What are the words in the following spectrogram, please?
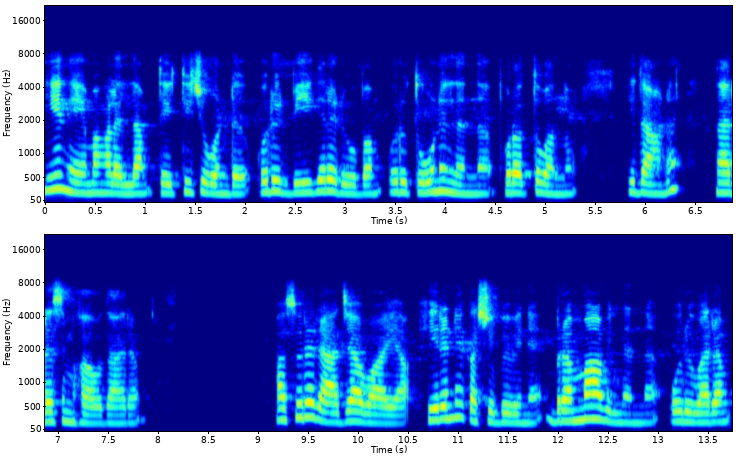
ഈ നിയമങ്ങളെല്ലാം തെറ്റിച്ചുകൊണ്ട് ഒരു ഭീകരരൂപം ഒരു തൂണിൽ നിന്ന് പുറത്തു വന്നു. ഇതാണ് നരസിംഹാവതാരം. അസുര രാജാവായ ഹിരണ്യകശിപുവിന് ബ്രഹ്മാവിൽ നിന്ന് ഒരു വരം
